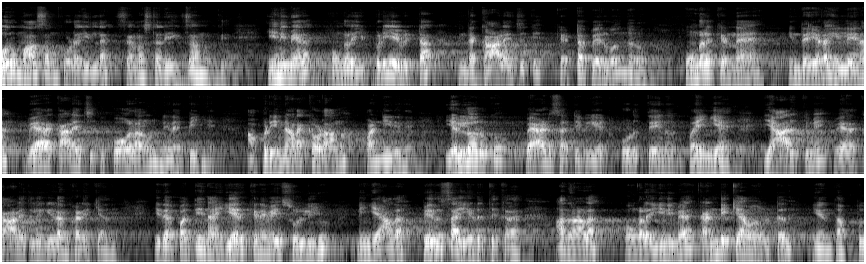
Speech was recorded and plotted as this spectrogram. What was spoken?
ஒரு மாதம் கூட இல்லை செமஸ்டர் எக்ஸாமுக்கு. இனிமேல் உங்களை இப்படியே விட்டால் இந்த காலேஜுக்கு கெட்ட பேர் வந்துடும் உங்களுக்கு என்ன இந்த இடம் இல்லைன்னா வேறு காலேஜுக்கு போகலாம்னு நினைப்பீங்க. அப்படி நடக்க விடாமல் பண்ணிடுவேன். எல்லோருக்கும் பேட் சர்டிஃபிகேட் கொடுத்தேன்னு வைங்க. யாருக்குமே வேறு காலேஜில் இடம் கிடைக்காது. இதை பற்றி நான் ஏற்கனவே சொல்லியும் நீங்கள் அதை பெருசாக எடுத்துக்கல. அதனால் உங்களை இனிமேல் கண்டிக்காமல் விட்டது என் தப்பு.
